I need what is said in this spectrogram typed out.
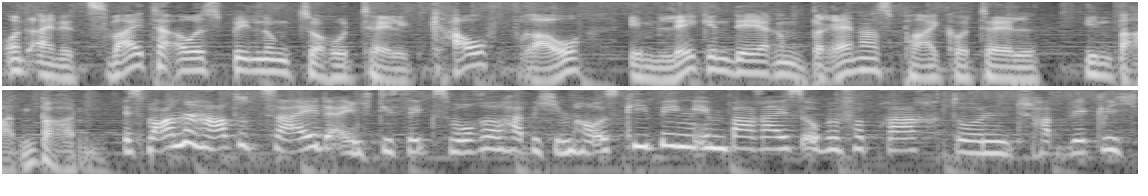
und eine zweite Ausbildung zur Hotelkauffrau im legendären Brenners Park Hotel in Baden-Baden. Es war eine harte Zeit, eigentlich die sechs Wochen habe ich im Housekeeping im Bareis oben verbracht und habe wirklich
